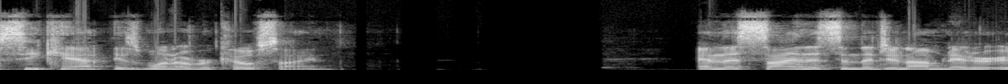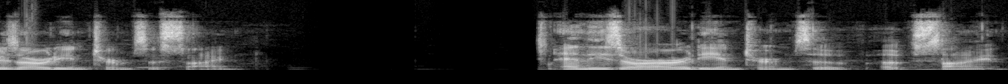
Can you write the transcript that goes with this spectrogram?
secant is 1 over cosine. And the sine that's in the denominator is already in terms of sine. And these are already in terms of, of sine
